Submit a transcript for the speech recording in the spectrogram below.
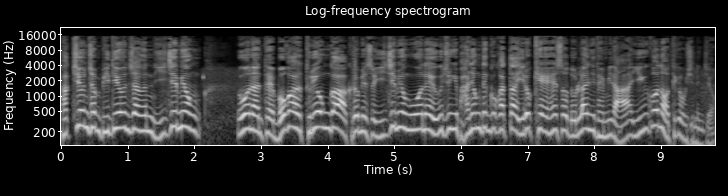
박지원 전 비대위원장은 이재명 의원한테 뭐가 두려운가 그러면서 이재명 의원의 의중이 반영된 것 같다 이렇게 해서 논란이 됩니다. 이건 어떻게 보시는지요?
